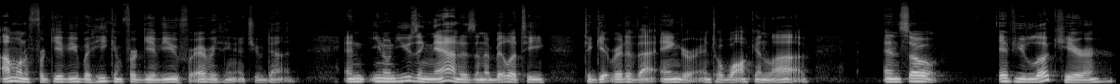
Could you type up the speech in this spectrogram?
I'm going to forgive you, but he can forgive you for everything that you've done. And, you know, using that as an ability to get rid of that anger and to walk in love. And so if you look here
